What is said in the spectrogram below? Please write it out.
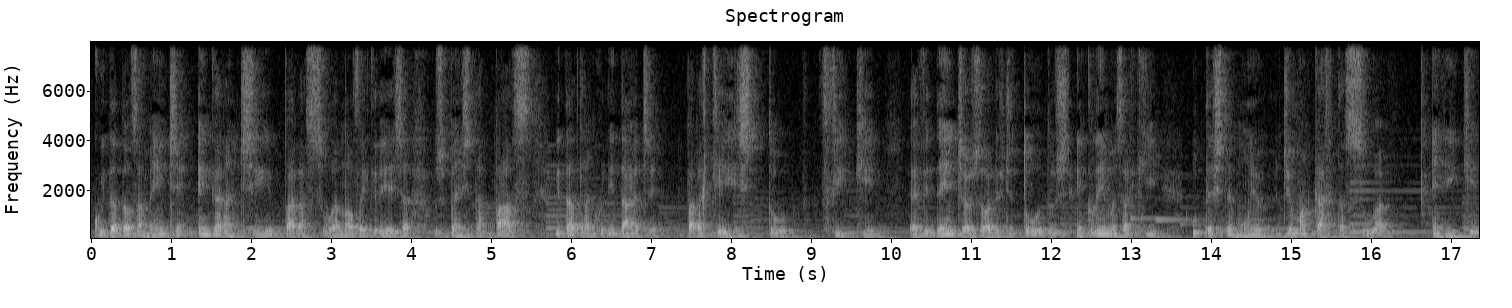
cuidadosamente em garantir para a sua nova igreja os bens da paz e da tranquilidade. Para que isto fique evidente aos olhos de todos, incluímos aqui o testemunho de uma carta sua. Henrique,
